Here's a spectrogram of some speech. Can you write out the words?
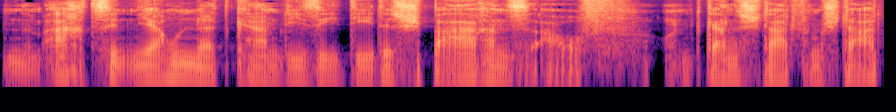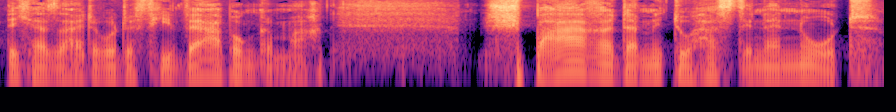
im 18. Jahrhundert kam diese Idee des Sparens auf und ganz stark von staatlicher Seite wurde viel Werbung gemacht. Spare, damit du hast in der Not.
